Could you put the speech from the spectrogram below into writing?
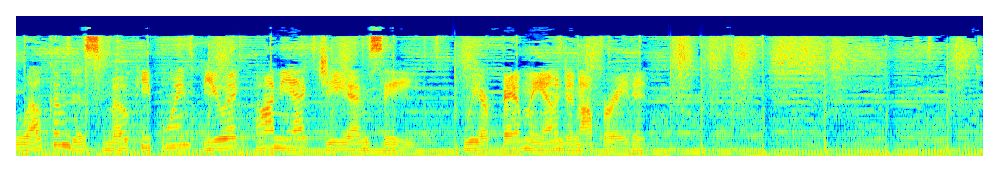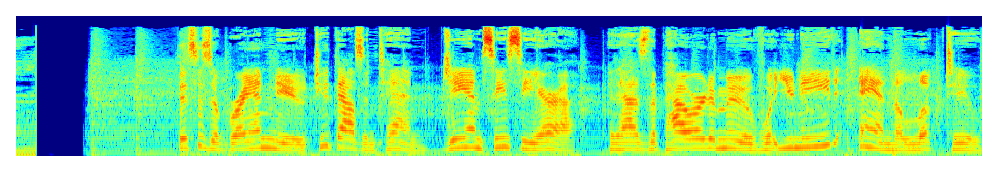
Welcome to Smokey Point Buick Pontiac GMC. We are family owned and operated. This is a brand new 2010 GMC Sierra. It has the power to move what you need and the look too.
